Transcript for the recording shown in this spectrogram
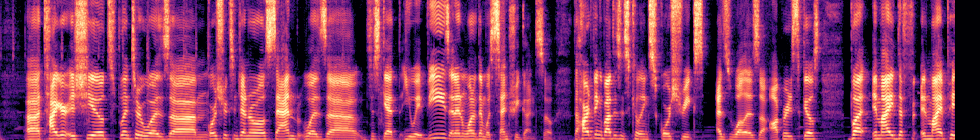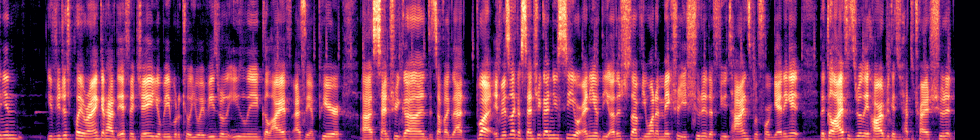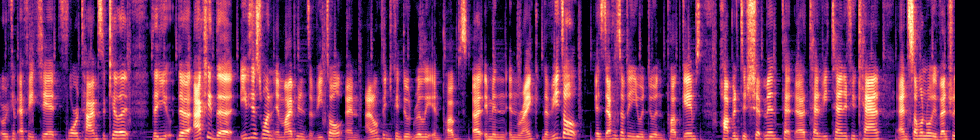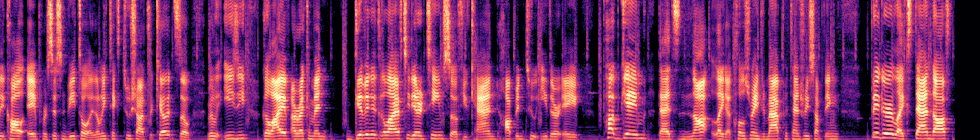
Uh, Tiger is Shield, Splinter was um, Scorch in general, Sand was uh, just get UAVs, and then one of them was Sentry Gun. So the hard thing about this is killing Score Streaks as well as uh, operator skills. But in my in my opinion, if you just play rank and have the FHJ, you'll be able to kill UAVs really easily, Goliath as they appear, uh, sentry guns and stuff like that. But if it's like a sentry gun you see or any of the other stuff, you want to make sure you shoot it a few times before getting it. The Goliath is really hard because you have to try to shoot it or you can FHJ it four times to kill it. The the actually the easiest one in my opinion is the VTOL and I don't think you can do it really in pubs, uh, mean, in rank. The VTOL is definitely something you would do in pub games. Hop into shipment, 10v10 uh, if you can, and someone will eventually call a persistent VTOL. It only takes two shots to kill it, so really easy. Goliath, I recommend giving a Goliath to the other team, so if you can, hop into either a pub game that's not like a close range map, potentially something bigger like standoff,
